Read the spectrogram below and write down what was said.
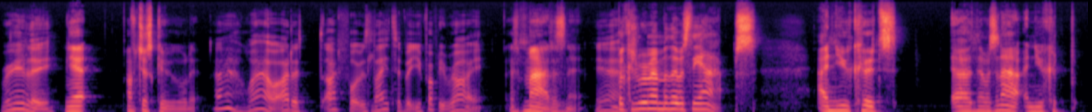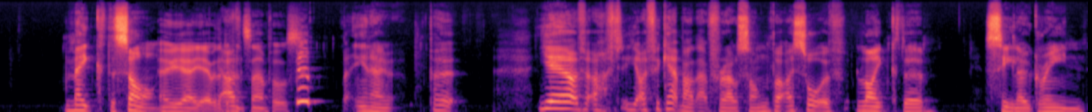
really Yeah, I've just googled it. oh wow I'd have, I thought it was later but you're probably right It's mad, isn't it? yeah Because remember, there was the apps, and you could. Uh, there was an app, and you could make the song. oh yeah yeah with the I've- different samples you know, but yeah, I've, forget about that Pharrell song, but I sort of like the CeeLo Green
